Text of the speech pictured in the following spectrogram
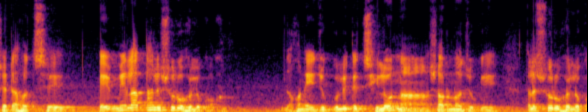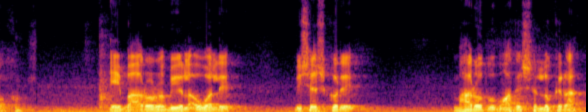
সেটা হচ্ছে এই মিলাদ তাহলে শুরু হলো কখন? যখন এই যুগগুলিতে ছিল না স্বর্ণযুগে, তাহলে শুরু হলো কখন? এই বারো রবিউল আউ্বালে বিশেষ করে ভারত উপমহাদেশের লোকেরা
